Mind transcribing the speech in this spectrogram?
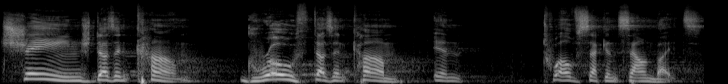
Change doesn't come, growth doesn't come in 12 second sound bites.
